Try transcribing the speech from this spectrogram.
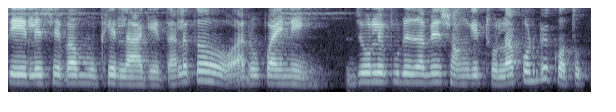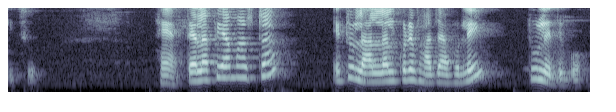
তেল এসে বা মুখে লাগে, তাহলে তো আর উপায় নেই। জ্বলে পুড়ে যাবে, সঙ্গে ঠোলা পড়বে, কত কিছু। হ্যাঁ তেলাপিয়া মাছটা একটু লাল লাল করে ভাজা হলেই তুলে দেব।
